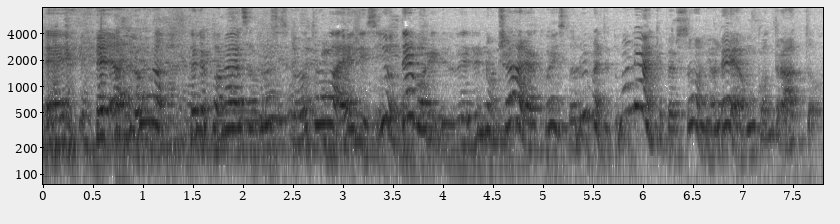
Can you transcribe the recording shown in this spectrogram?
E, e allora telefonai a San Francisco, lo trovai e dissi, io devo rinunciare a questo. Lui mi ha detto, ma neanche per sogno, lei ha un contratto,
